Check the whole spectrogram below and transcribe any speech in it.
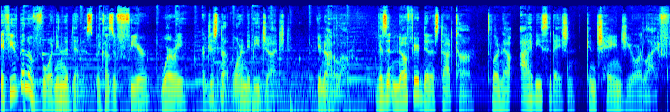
If you've been avoiding the dentist because of fear, worry, or just not wanting to be judged, you're not alone. Visit nofeardentist.com to learn how IV sedation can change your life.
